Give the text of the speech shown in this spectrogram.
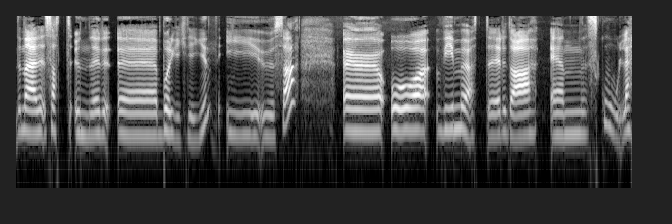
Den er satt under uh, borgerkrigen i USA. Uh, og vi møter da en skole,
